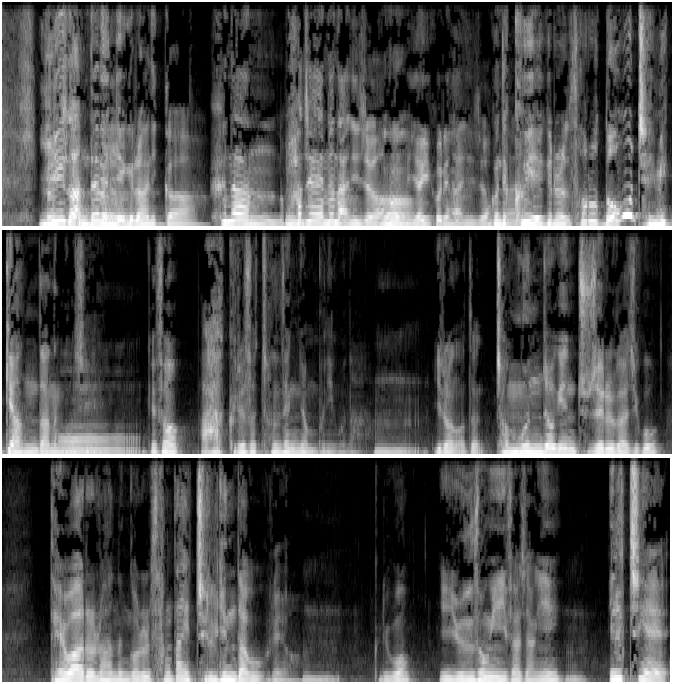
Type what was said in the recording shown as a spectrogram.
이해가 안 되는 어. 얘기를 하니까. 흔한 화제는 아니죠 어. 이야기거리는 아니죠 근데 네. 그 얘기를 서로 너무 재밌게 한다는 거지. 어. 그래서 아 그래서 천생연분이구나. 음. 이런 어떤 전문적인 주제를 가지고 대화를 하는 거를 상당히 즐긴다고 그래요. 음. 그리고 이 윤송이 이사장이 음. 1층에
